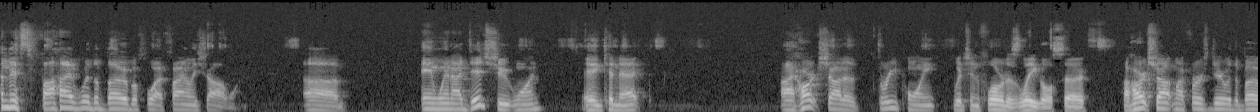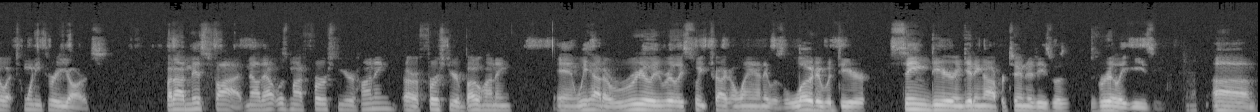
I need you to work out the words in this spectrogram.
I missed five with a bow before I finally shot one. Um, and when I did shoot one and connect, I heart shot a three point, which in Florida is legal. So I heart shot my first deer with a bow at 23 yards, but I missed five. Now that was my first year hunting or first year bow hunting, and we had a really really sweet tract of land. It was loaded with deer. Seeing deer and getting opportunities was really easy. Um,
